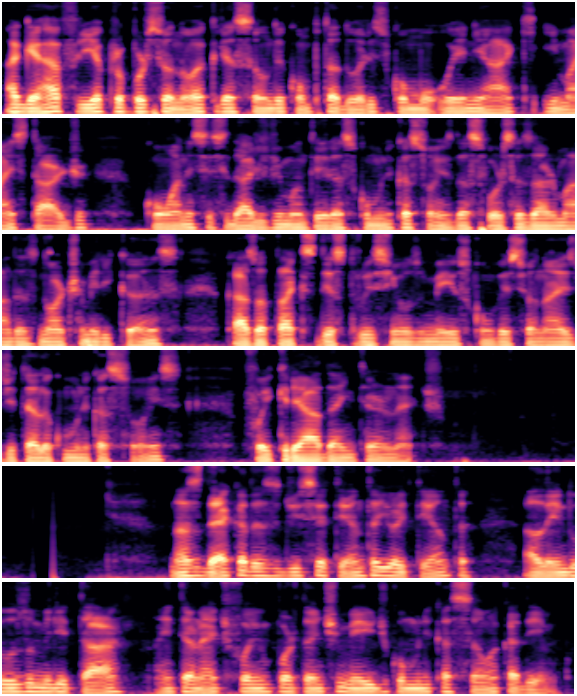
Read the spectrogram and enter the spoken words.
A Guerra Fria proporcionou a criação de computadores como o ENIAC e, mais tarde, com a necessidade de manter as comunicações das Forças Armadas norte-americanas, caso ataques destruíssem os meios convencionais de telecomunicações, foi criada a Internet. Nas décadas de 70 e 80, além do uso militar, a internet foi um importante meio de comunicação acadêmico,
